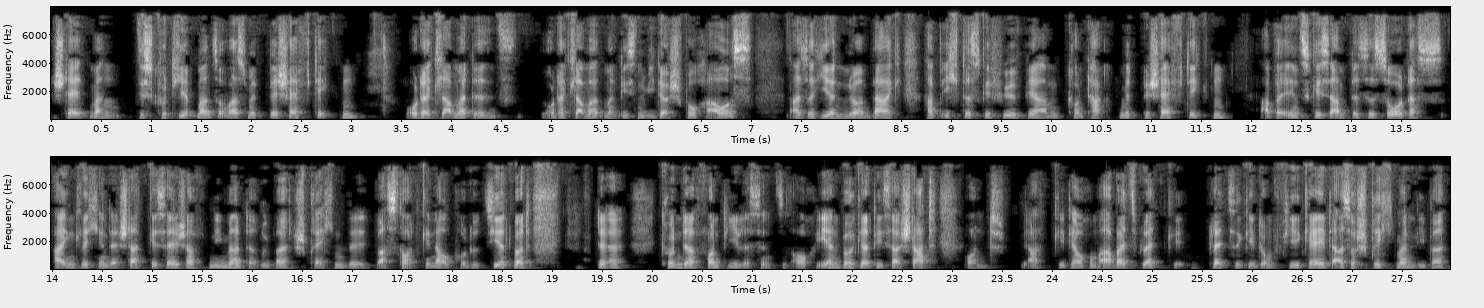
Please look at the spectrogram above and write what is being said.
Stellt man, diskutiert man sowas mit Beschäftigten oder klammert es, oder klammert man diesen Widerspruch aus? Also hier in Nürnberg habe ich das Gefühl, wir haben Kontakt mit Beschäftigten, aber insgesamt ist es so, dass eigentlich in der Stadtgesellschaft niemand darüber sprechen will, was dort genau produziert wird. Der Gründer von Deal sind auch Ehrenbürger dieser Stadt und ja, geht ja auch um Arbeitsplätze, geht um viel Geld, also spricht man lieber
